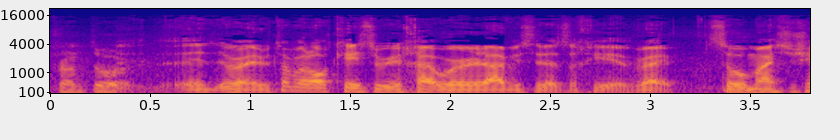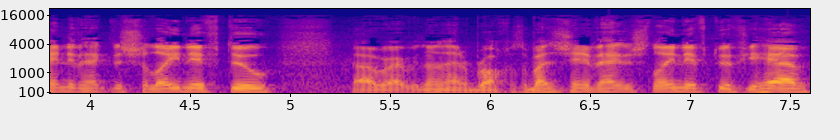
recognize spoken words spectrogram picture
front door. Uh, right, we're talking about all cases where, you obviously that's a chiyuv, right? So ma'aser sheni v'hektish shaloi niftu, uh, right? We learned that in bracha. So ma'aser sheni v'hektish shaloi niftu. If you have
